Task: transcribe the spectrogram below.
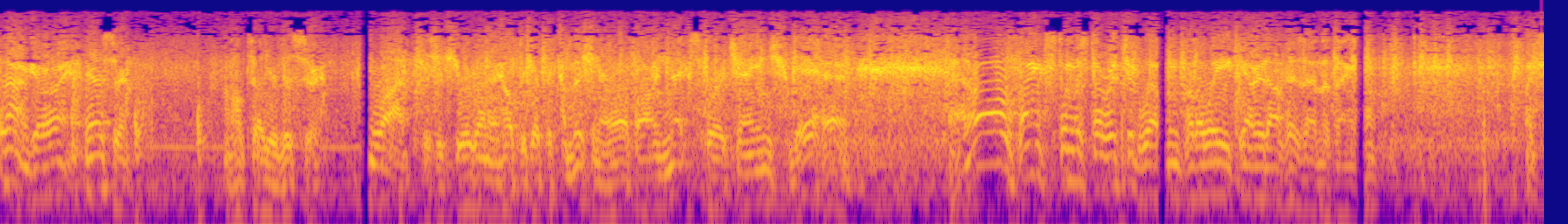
Sit down, Gilroy. Yes, sir. I'll tell you this, sir. What? This is sure going to help to get the commissioner off our necks for a change. Yeah. And all thanks to Mr. Richard Weldon for the way he carried out his end of things. Which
